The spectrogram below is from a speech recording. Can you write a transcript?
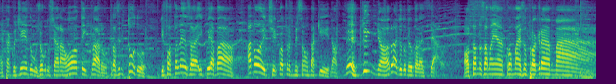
repercutindo o jogo do Ceará ontem, claro, trazendo tudo de Fortaleza e Cuiabá à noite com a transmissão daqui da Verdinha, Rádio do Meu Coração. Voltamos amanhã com mais um programa.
